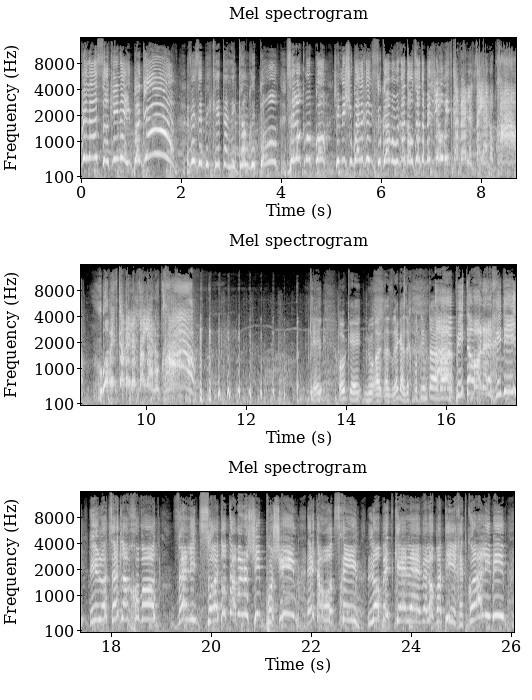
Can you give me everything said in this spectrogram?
ולעשות לי נעים בגב! וזה בקטע לגמרי טוב! זה לא כמו פה, שמישהו בא לך עם סוכר ואומר לך אתה רוצה להיות הבן שלי, הוא מתכוון לזיין אותך! הוא מתכוון לזיין אותך! אוקיי, אוקיי. נו, אז אז רגע, אז איך פותרים את הבעיה? הפתרון היחידי היא לצאת לרחובות ולמצוא את אותם אנשים פושעים, את הרוצחים, לא בית כלא ולא בטיח, את כל האלימים,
